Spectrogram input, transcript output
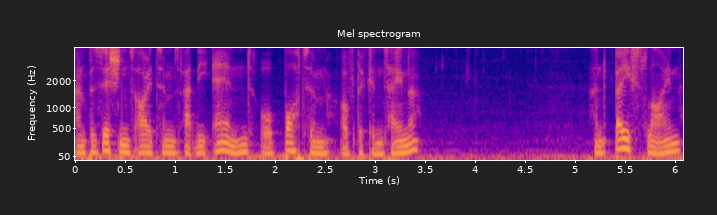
and positions items at the end or bottom of the container. And baseline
